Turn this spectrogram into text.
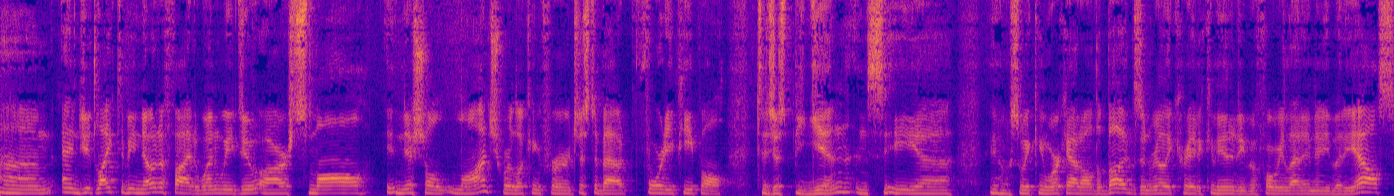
um, and you'd like to be notified when we do our small initial launch. We're looking for just about 40 people to just begin and see, uh, you know, so we can work out all the bugs and really create a community before we let in anybody else.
